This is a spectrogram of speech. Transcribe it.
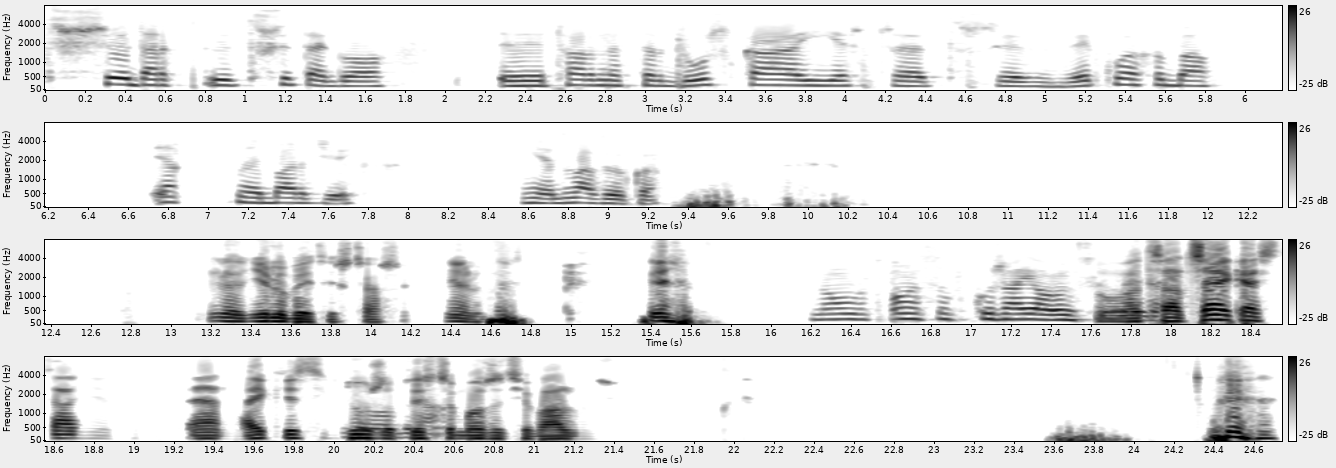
Trzy, dark, y, trzy tego y, czarne serduszka i jeszcze trzy zwykłe chyba. Jak najbardziej. Nie, dwa zwykłe. nie, nie lubię tych czaszek. Nie lubię. Nie lubię. No, one są wkurzające. No, mega. trzeba czekać, tanie. Tak, ten. A jak jest ich dużo, to Dobra. jeszcze możecie walnąć.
